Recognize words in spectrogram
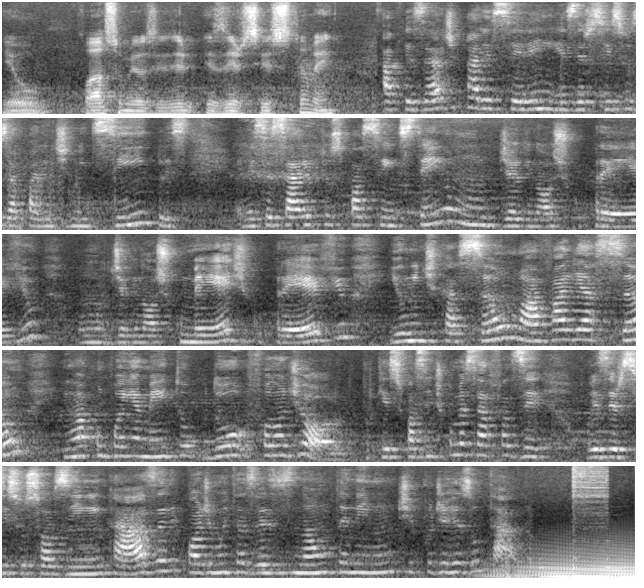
eu faço meus exercícios também apesar de parecerem exercícios aparentemente simples, é necessário que os pacientes tenham um diagnóstico prévio, um diagnóstico médico prévio e uma indicação, uma avaliação e um acompanhamento do fonoaudiólogo. Porque se o paciente começar a fazer o exercício sozinho em casa, ele pode muitas vezes não ter nenhum tipo de resultado.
